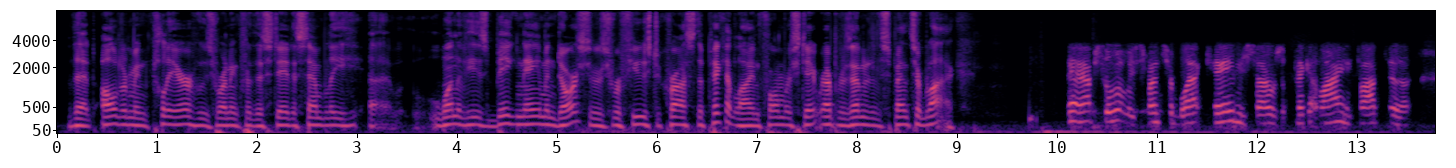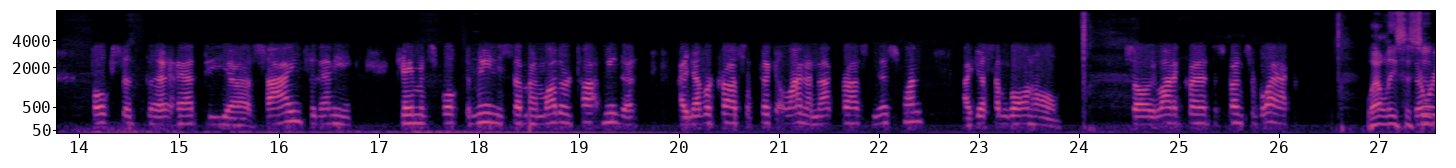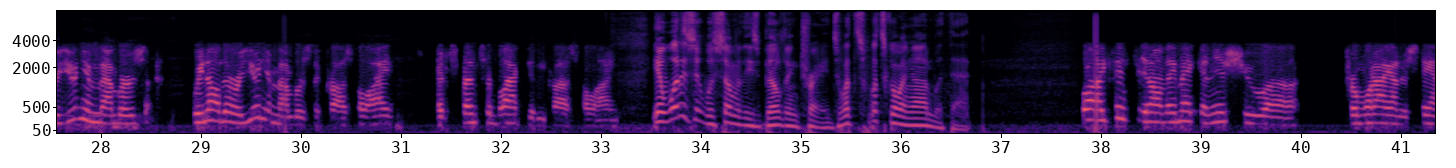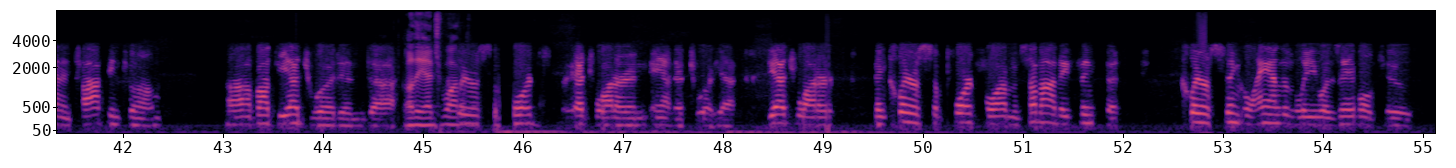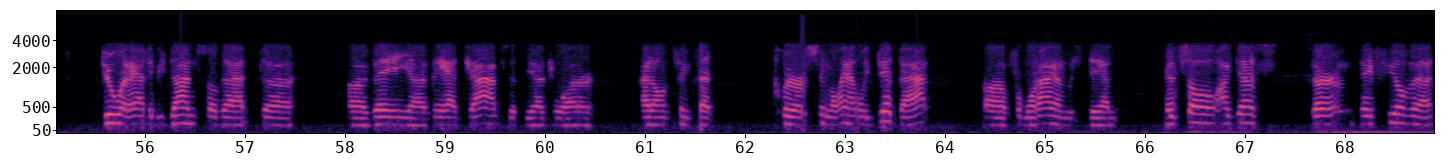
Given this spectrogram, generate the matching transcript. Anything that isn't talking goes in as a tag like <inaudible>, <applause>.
that Alderman Clear, who's running for the state assembly, uh, one of his big name endorsers refused to cross the picket line, former state representative Spencer Black. Yeah, absolutely. Spencer Black came. He saw it was a picket line. He talked to folks that uh, had the uh, signs, and then he came and spoke to me. And he said, "My mother taught me that I never cross a picket line. I'm not crossing this one. I guess I'm going home." So a lot of credit to Spencer Black. Well, Lisa There Sue, were union members. We know there were union members that crossed the line, but Spencer Black didn't cross the line. yeah, what is it with some of these building trades? What's, what's going on with that? Well, I think you know they make an issue, uh, from what I understand in talking to them, uh, about the Edgewood and. Uh, Oh, the Edgewater? clear support Edgewater and, and Edgewood, yeah, the Edgewater, and clear support for them, and somehow they think that Clear single-handedly was able to do what had to be done so that uh, uh, they uh, they had jobs at the Edgewater. I don't think that Clear single-handedly did that, uh, from what I understand, and so I guess they're they feel that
